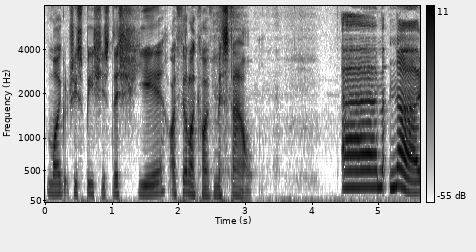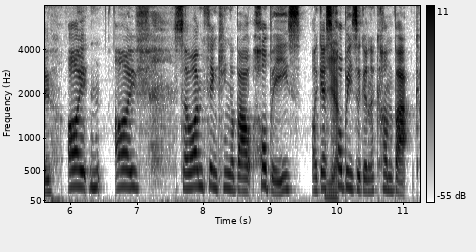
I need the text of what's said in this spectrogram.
migratory species this year? I feel like I've missed out. Um, no, I I've so I'm thinking about hobbies. I guess Yeah. hobbies are going to come back.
